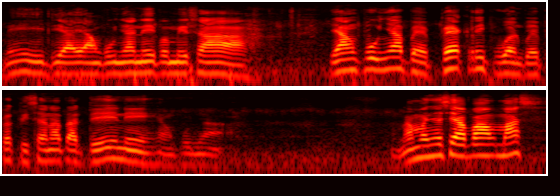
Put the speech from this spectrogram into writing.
Nih dia yang punya nih pemirsa. Yang punya bebek ribuan bebek di sana tadi nih yang punya. Namanya siapa, Mas?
